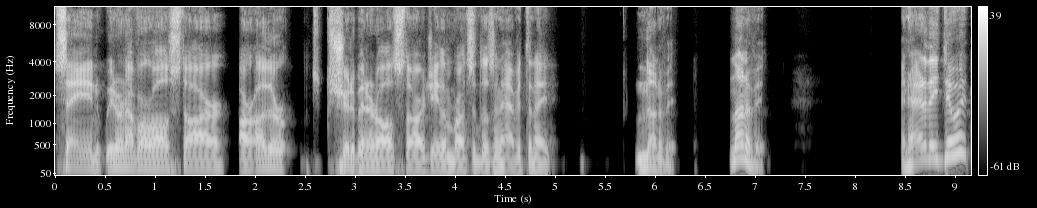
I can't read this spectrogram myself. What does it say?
saying we don't have our all star, our other should have been an all star. Jalen Brunson doesn't have it tonight. None of it. None of it. And how do they do it?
